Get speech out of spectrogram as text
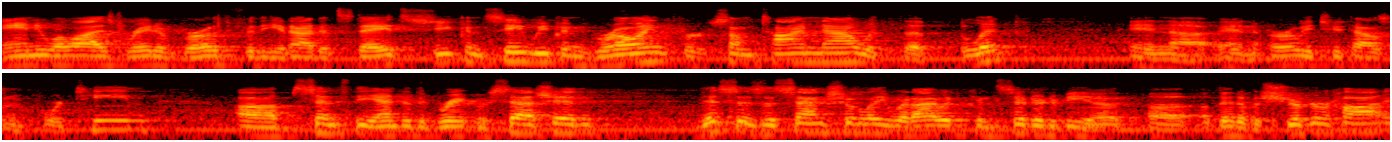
annualized rate of growth for the United States. So you can see we've been growing for some time now with the blip in, uh, in early 2014 uh, since the end of the Great Recession. This is essentially what I would consider to be a, a, a, bit of a sugar high.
